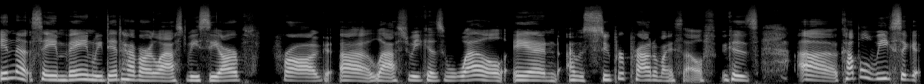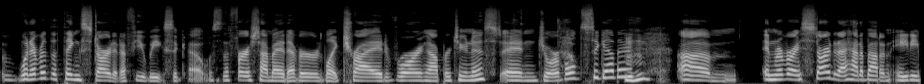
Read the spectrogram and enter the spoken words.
in that same vein, we did have our last VCR p- prog uh, last week as well, and I was super proud of myself because uh, a couple weeks ago, whenever the thing started a few weeks ago, was the first time I had ever like tried Roaring Opportunist and Jorvuld's together. Mhm. Um, and whenever I started, I had about an 80%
